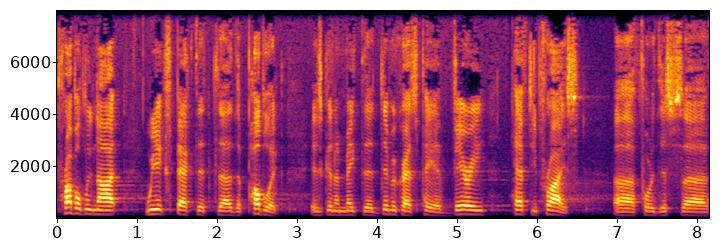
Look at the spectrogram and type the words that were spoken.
probably not. We expect that uh, the public is going to make the Democrats pay a very hefty price uh, for this, uh,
